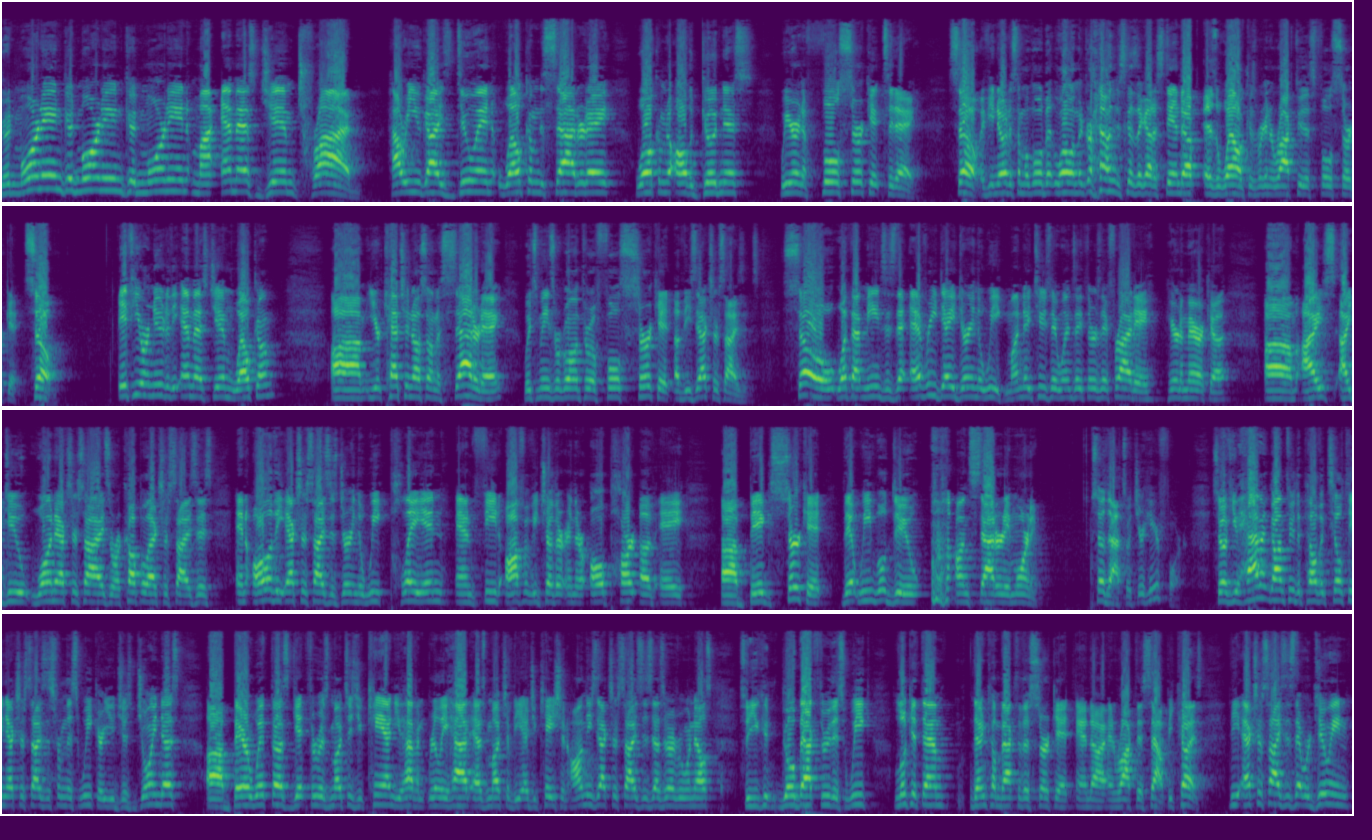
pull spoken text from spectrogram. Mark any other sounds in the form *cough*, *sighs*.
Good morning, good morning, good morning, my MS Gym tribe. How are you guys doing? Welcome to Saturday. Welcome to all the goodness. We are in a full circuit today. So, if you notice, I'm a little bit low on the *laughs* ground just because I got to stand up as well because we're going to rock through this full circuit. So, if you are new to the MS Gym, welcome. Um, you're catching us on a Saturday, which means we're going through a full circuit of these exercises. So, what that means is that every day during the week, Monday, Tuesday, Wednesday, Thursday, Friday, here in America, um, I, I do one exercise or a couple exercises, and all of the exercises during the week play in and feed off of each other, and they're all part of a uh, big circuit that we will do *clears throat* on Saturday morning. So, that's what you're here for. So, if you haven't gone through the pelvic tilting exercises from this week or you just joined us, uh, bear with us, get through as much as you can. You haven't really had as much of the education on these exercises as everyone else. So you can go back through this week, look at them, then come back to the circuit and, uh, and rock this out. Because the exercises that we're doing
